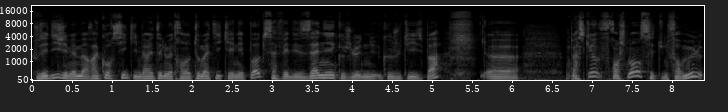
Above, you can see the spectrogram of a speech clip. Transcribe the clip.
Je vous ai dit, j'ai même un raccourci qui me permettait de le mettre en automatique à une époque. Ça fait des années que je le que pas. Euh, parce que franchement, c'est une formule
